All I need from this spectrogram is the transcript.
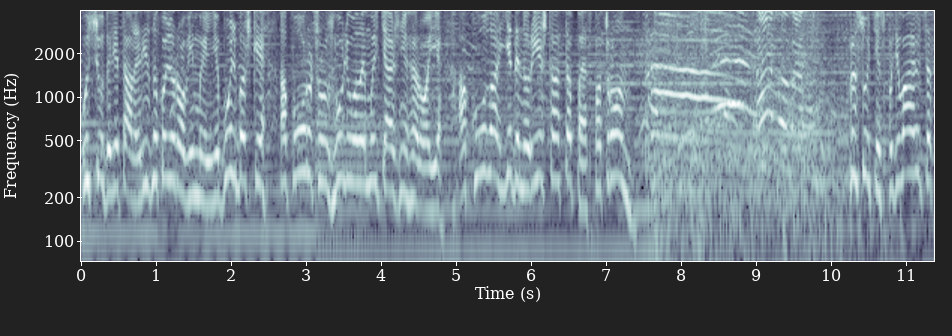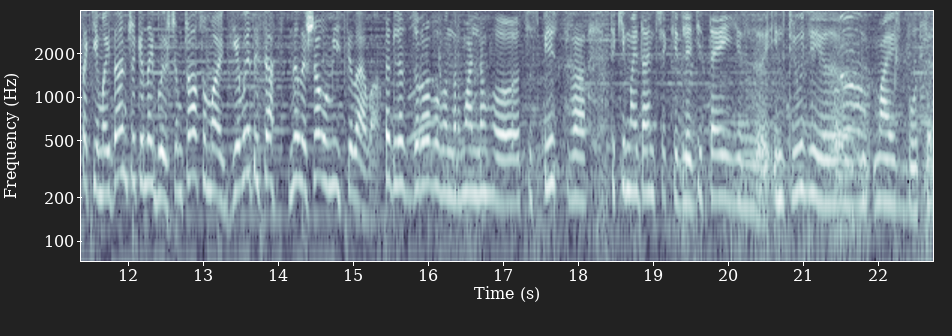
Усюди літали різнокольорові мильні бульбашки, а поруч розгулювали мультяжні герої: акула, єдиноріжка та пес патрон. Присутні сподіваються, такі майданчики найближчим часом мають з'явитися не лише у місті Лева. Для здорового нормального суспільства такі майданчики для дітей з інклюзією е, мають бути.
